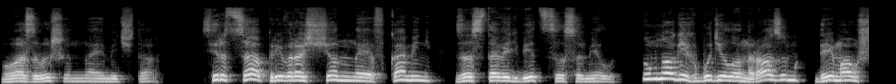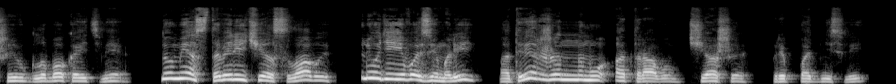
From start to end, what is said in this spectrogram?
возвышенная мечта. Сердца, превращенные в камень, заставить биться сумел. У многих будил он разум, дремавший в глубокой тьме. Но вместо величия славы люди его земли отверженному отраву чаши преподнесли.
